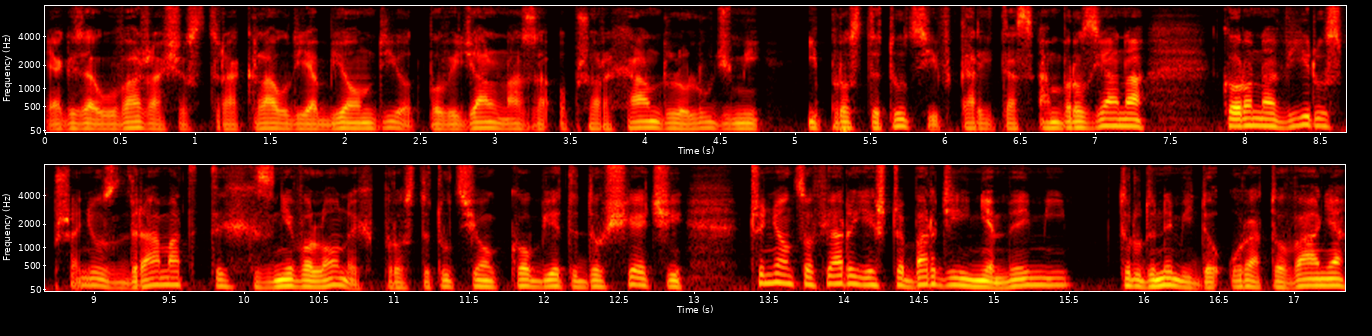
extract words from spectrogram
Jak zauważa siostra Claudia Biondi, odpowiedzialna za obszar handlu ludźmi i prostytucji w Caritas Ambrosiana, koronawirus przeniósł dramat tych zniewolonych prostytucją kobiet do sieci, czyniąc ofiary jeszcze bardziej niemymi, trudnymi do uratowania,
